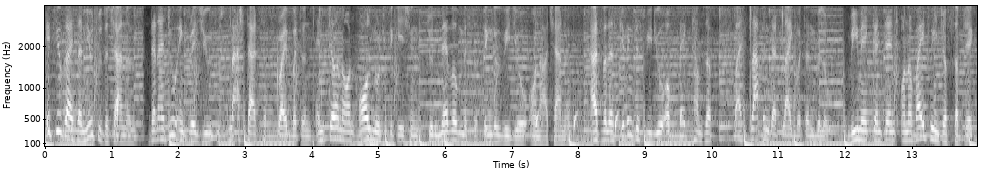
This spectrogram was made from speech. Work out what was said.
If you guys are new to the channel, then I do encourage you to smash that subscribe button and turn on all notifications to never miss a single video on our channel. As well as giving this video a big thumbs up by slapping that like button below. We make content on a wide range of subjects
